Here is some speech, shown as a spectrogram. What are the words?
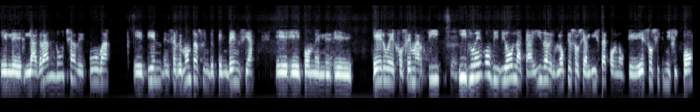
la gran lucha de Cuba eh, tiene, se remonta a su independencia eh, eh, con el héroe José Martí y luego vivió la caída del bloque socialista con lo que eso significó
